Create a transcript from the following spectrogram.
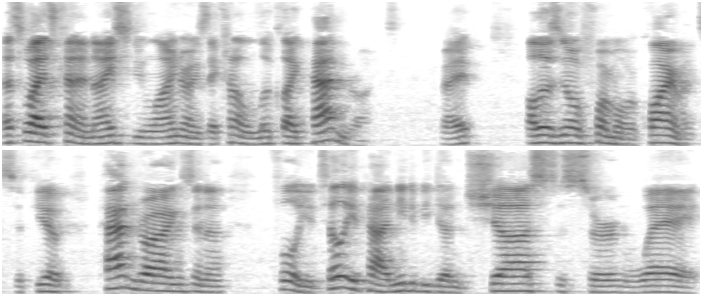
that's why it's kind of nice to do line drawings They kind of look like patent drawings, right? Although there's no formal requirements. If you have patent drawings in a full utility patent, need to be done just a certain way.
